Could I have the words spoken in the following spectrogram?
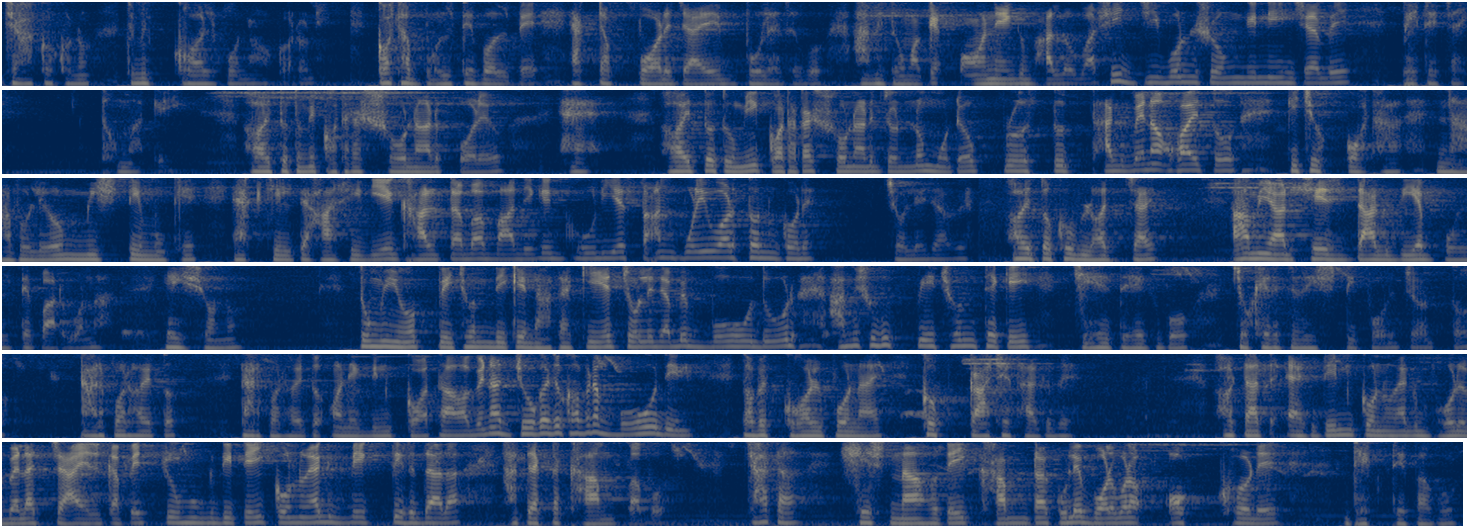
যা কখনো তুমি কল্পনাও করনি। কথা বলতে বলতে একটা পর্যায়ে বলে দেব, আমি তোমাকে অনেক ভালোবাসি, জীবন সঙ্গিনী হিসাবে পেতে চাই। তোমাকেই। হয়তো তুমি কথাটা শোনার পরেও হ্যাঁ হয়তো তুমি কথাটা শোনার জন্য মোটেও প্রস্তুত থাকবে না, হয়তো কিছু কথা না বলেও মিষ্টি মুখে এক চিলতে হাসি দিয়ে ঘাড়টা বা বাদিকে ঘুরিয়ে স্থান পরিবর্তন করে চলে যাবে। হয়তো খুব লজ্জায় আমি আর শেষ ডাক দিয়ে বলতে পারব না। এই শোনো, তুমিও পেছন দিকে না তাকিয়ে চলে যাবে বহু দূর। আমি শুধু পেছন থেকেই চেয়ে দেখব চোখের দৃষ্টি পর্যন্ত। তারপর হয়তো তারপর হয়তো অনেক দিন কথা হবে না, যোগাযোগ হবে না বহুদিন। তবে কল্পনায় খুব কাছে থাকবে। হঠাৎ একদিন কোনো এক ভোরবেলা চায়ের কাপে চুমুক দিতেই কোনো এক ব্যক্তির দ্বারা হাতে একটা খাম পাবো। চাটা শেষ না হতেই খামটা খুলে বড় বড় অক্ষরে দেখতে পাবো,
